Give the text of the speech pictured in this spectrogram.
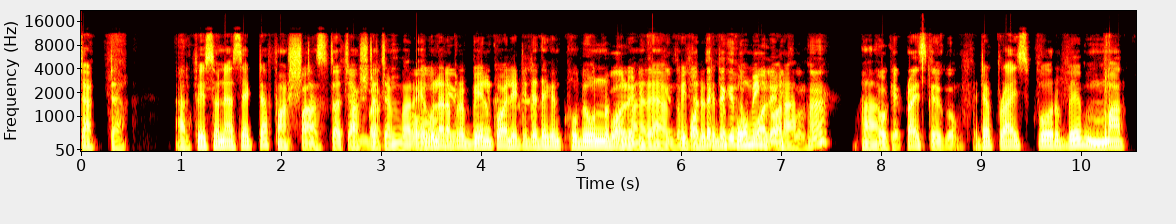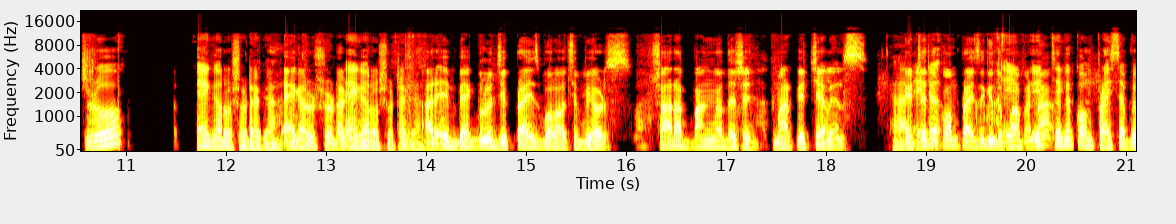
চারটা। আর পেছনে আছে একটা পাঁচটা পাঁচটা পাঁচটা চেম্বার এগুলার আপনার বেল কোয়ালিটিটা দেখেন খুবই উন্নত মানের হ্যাঁ ভিতরে প্রত্যেকটা কিন্তু ফোমিং করা। হ্যাঁ? হ্যাঁ। ওকে প্রাইস কীরকম? এটা প্রাইস পড়বে মাত্র এগারোশো টাকা। এগারোশো টাকা। এগারোশো টাকা। আর এই ব্যাগগুলোর যে প্রাইস বলা হচ্ছে বিয়ার্স সারা বাংলাদেশে মার্কেট চ্যালেঞ্জ এর চাইতে কম প্রাইসে কিন্তু পাবেন এর না থেকে কম প্রাইসে আপনি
